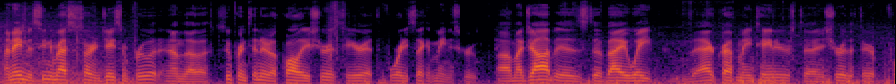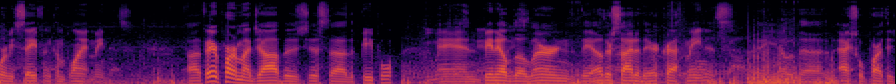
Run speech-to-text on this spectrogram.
My name is Senior Master Sergeant Jason Pruitt, and I'm the Superintendent of Quality Assurance here at the 482nd Maintenance Group. Uh, my job is to evaluate the aircraft maintainers to ensure that they're performing safe and compliant maintenance. Uh, the favorite part of my job is just uh, the people and being able to learn the other side of the aircraft maintenance. Uh, you know, the actual part that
